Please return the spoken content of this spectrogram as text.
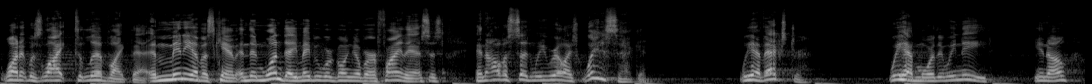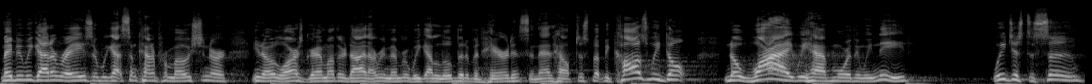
what it was like to live like that. And many of us can. And then one day, maybe we're going over our finances, and all of a sudden we realize wait a second we have extra. We have more than we need. You know, maybe we got a raise or we got some kind of promotion or, you know, Laura's grandmother died. I remember we got a little bit of inheritance and that helped us. But because we don't know why we have more than we need, we just assume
